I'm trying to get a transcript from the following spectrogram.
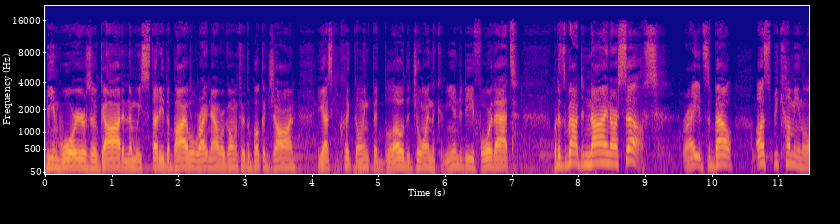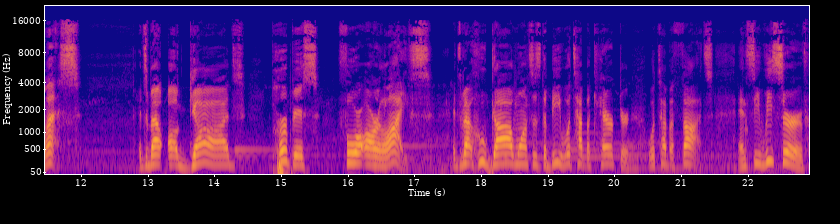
being warriors of God. And then we study the Bible. Right now, we're going through the book of John. You guys can click the link that below to join the community for that. But it's about denying ourselves, right? It's about us becoming less. It's about all God's purpose for our lives. It's about who God wants us to be, what type of character, what type of thoughts. And see, we serve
